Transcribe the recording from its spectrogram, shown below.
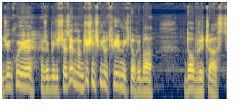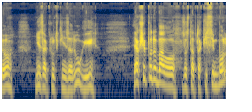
Dziękuję, że byliście ze mną. 10 minut filmik to chyba dobry czas, co? Nie za krótki, nie za długi. Jak się podobało, zostaw taki symbol.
